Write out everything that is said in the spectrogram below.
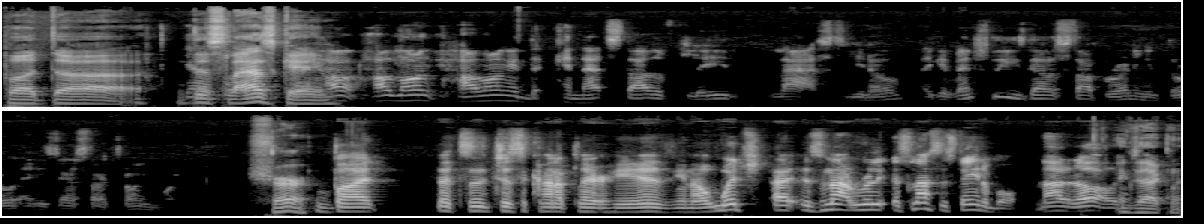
but uh, Yeah, this but- last game, How how long how long can that style of play last? You know, like eventually he's got to stop running and throw, and he's got to start throwing more. sure. but that's just the kind of player he is, you know. Which uh, is not really. It's not sustainable. Not at all. Exactly.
